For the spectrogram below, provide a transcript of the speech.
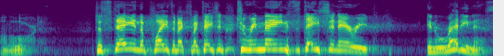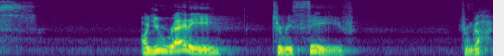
on the Lord. to stay in the place of expectation, to remain stationary in readiness. Are you ready to receive from God?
